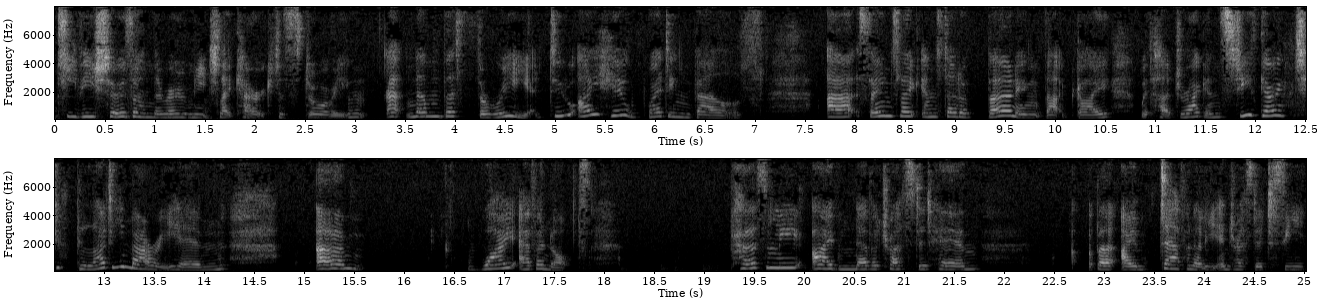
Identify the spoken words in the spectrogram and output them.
TV shows on their own, each like character's story. At number three, do I hear wedding bells? Uh, sounds like instead of burning that guy with her dragons, she's going to bloody marry him. Um, why ever not? Personally, I've never trusted him, but I'm definitely interested to see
